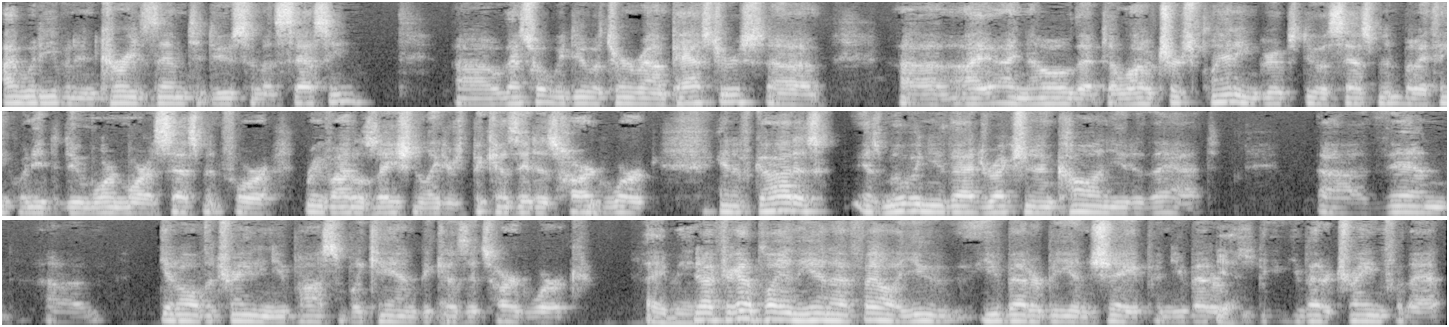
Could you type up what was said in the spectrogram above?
I would even encourage them to do some assessing. Uh, that's what we do with turnaround pastors. Uh, Uh, I, I, know that a lot of church planting groups do assessment, but I think we need to do more and more assessment for revitalization leaders because it is hard work. And if God is is moving you that direction and calling you to that, uh, then uh, get all the training you possibly can because it's hard work. Amen. You know, if you're going to play in the NFL, you you better be in shape and you better Yes. you better train for that.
